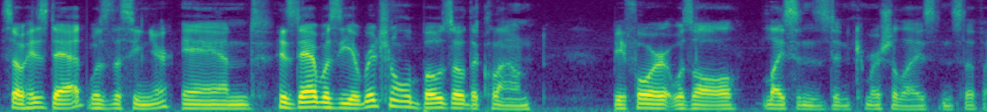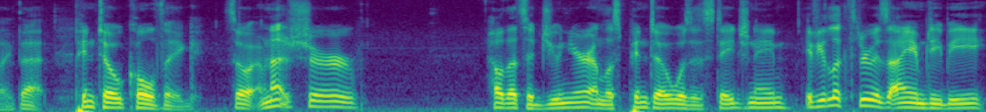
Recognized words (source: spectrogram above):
so his dad was the senior, and his dad was the original Bozo the Clown before it was all licensed and commercialized and stuff like that. Pinto Colvig. So I'm not sure how that's a junior unless Pinto was his stage name. If you look through his IMDb,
